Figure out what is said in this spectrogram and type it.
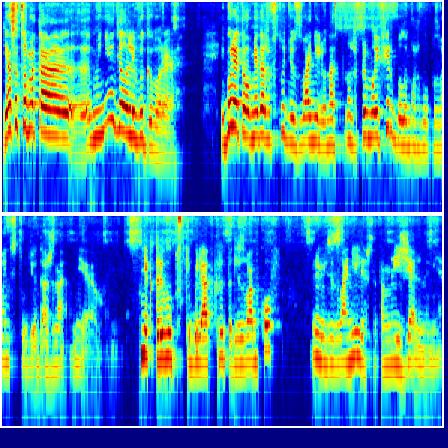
я с отцом это... Мне делали выговоры. И более того, мне даже в студию звонили. У нас, у же прямой эфир был, и можно было позвонить в студию. Даже на, не, некоторые выпуски были открыты для звонков. Люди звонили, что там наезжали на меня.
